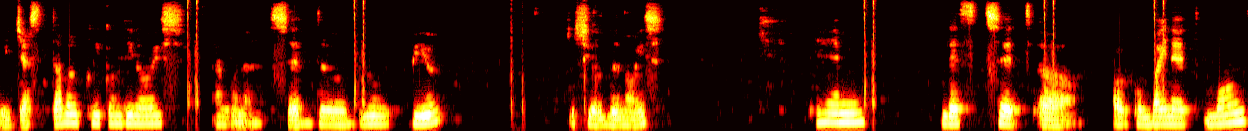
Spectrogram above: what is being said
we just double click on denoise I'm gonna set the blue view to see all the noise. And let's set uh, our combined mode.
